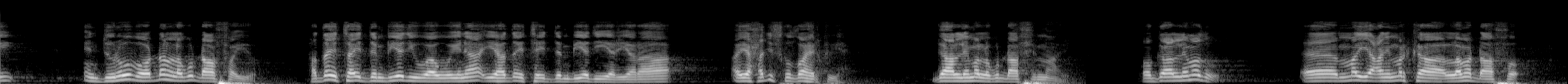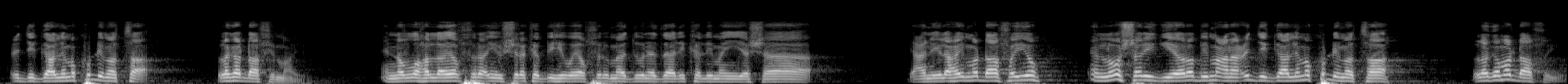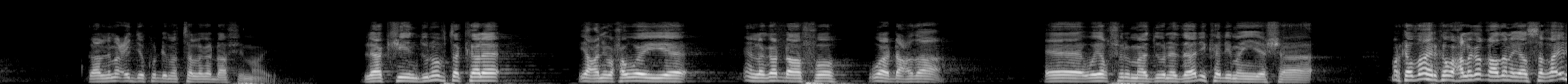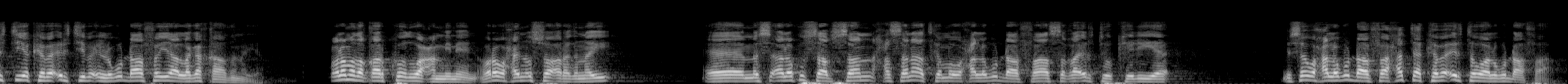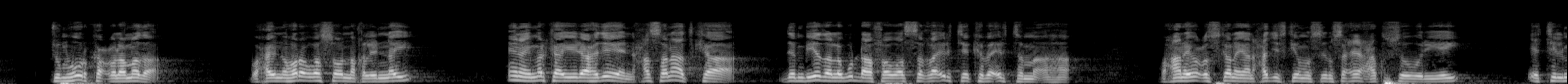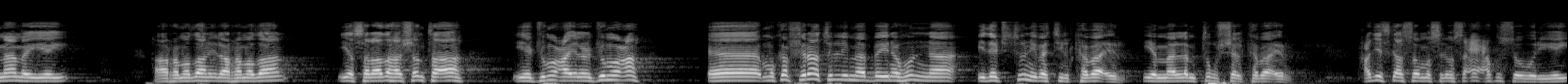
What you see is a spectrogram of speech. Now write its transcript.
in dunuub oo dhan lagu dhaafayo. Hadday tahay dembiyadii waaweynaa iyo hadday tahay dembiyadii yaryaraa ayaa xadiisku daahir ku yahay. Gaalnimo lagu dhaafi maayo. Oo gaalnimadu ma yacni markaa lama dhaafo ciddii gaalnimo ku dhimata laga dhaafi maayo. Ina allaha laa yakfiru an yushraka bihi wayakfiru maa duuna dalika liman yashaa. Yacni ilaahay ma dhaafayo in loo shariig yeelo bimacnaa ciddii gaalnimo ku dhimata lagama dhaafayo. Gaalnimo ciddii ku dhimata laga dhaafi maayo. Laakiin dunuubta kale yacni waxa weeye in laga dhaafo waa dhacdaa wayakfiru maa duuna dalika liman yashaa. Marka daahirka waxaa laga qaadanayaa sakhaa'irtiiyo kabaa'irtiiba in lagu dhaafaya laga qaadanaya. Culammada qaarkood waa cammimeen. Hore waxaynu u soo aragnay mas'alo ku saabsan xasanaadka ma waxaa lagu dhaafaa sakhaa'irtoo keliya mise waxaa lagu dhaafaa xataa kabaa'irta waa lagu dhaafaa. Jumhuurka culammada waxaynu hore uga soo naqlinnay inay markaa yidhaahdeen xasanaadka dembiyada lagu dhaafaa waa sakhaa'irtae kabaa'irta ma aha. Waxaanay u cuskanayaan xadiiskii muslim saxiixa ku soo wariyey ee tilmaamayey ha ramadaan ilaa ramadaan iyo salaadaha shanta ah iyo jumuca ila aljumuca mukafiraatun lima baynahunna ida ijtunibat alkabaa'ir iyo maa lam tughsha alkabaa'ir xadiiskaasoo muslim saxiixa ku soo wariyey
